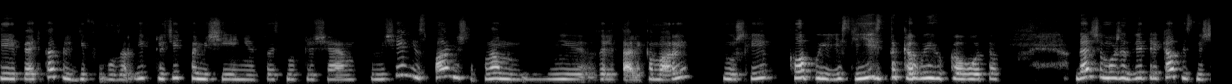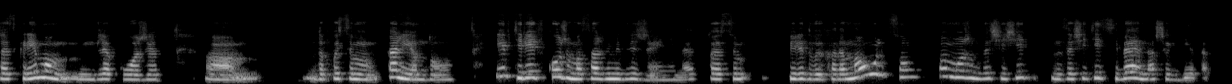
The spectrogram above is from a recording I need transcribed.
4-5 капель диффузор и включить в помещение. То есть мы включаем в помещение, в спальне, чтобы к нам не залетали комары и ушли клопы, если есть таковые у кого-то. Дальше можно 2-3 капли смешать с кремом для кожи, допустим, календу, и втереть в кожу массажными движениями. То есть перед выходом на улицу мы можем защитить, защитить себя и наших деток.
